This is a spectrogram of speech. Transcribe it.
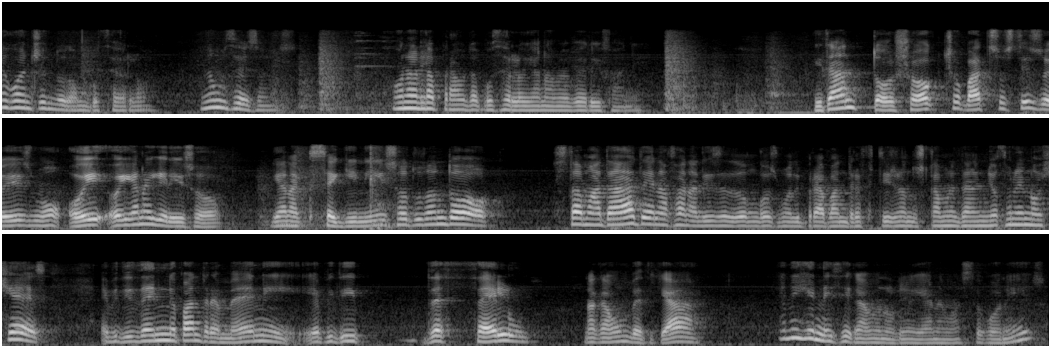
Εγώ δεν είναι τούτο που θέλω. Δεν μου θες όμως. Εγώ είναι άλλα πράγματα που θέλω για να είμαι περήφανη. Ήταν το σοκ και ο πάτσος της ζωής μου, όχι, όχι για να γυρίσω, για να ξεκινήσω τούτον το σταματάτε να φανατίζετε τον κόσμο ότι πρέπει να παντρευτείς, να τους κάνετε να νιώθουν ενοχές, επειδή δεν είναι παντρεμένοι, επειδή δεν θέλουν να κάνουν παιδιά. Δεν γεννηθήκαμε όλοι για να είμαστε γονείς,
